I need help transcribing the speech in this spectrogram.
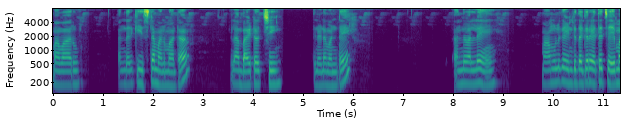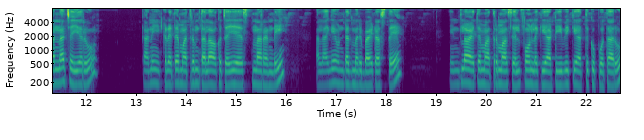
మా వారు అందరికీ ఇష్టం అన్నమాట. ఇలా బయట వచ్చి తినడం అంటే అందువల్లే మామూలుగా ఇంటి దగ్గర అయితే చేయమన్నా చెయ్యరు. కానీ ఇక్కడైతే మాత్రం తలా ఒక చెయ్యి వేస్తున్నారండి. అలాగే ఉంటుంది మరి బయట వస్తే ఇంట్లో అయితే మాత్రం ఆ సెల్ ఫోన్లకి ఆ టీవీకి అతుక్కుపోతారు.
